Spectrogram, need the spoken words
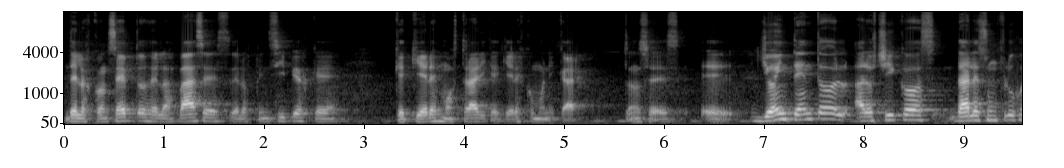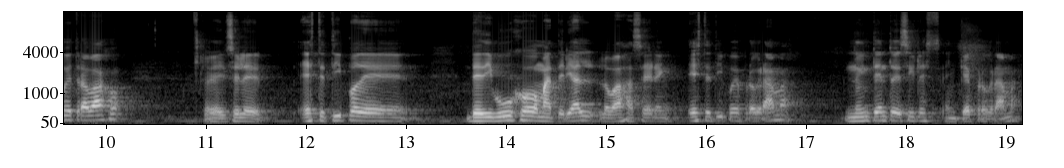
de los conceptos, de las bases, de los principios que, que quieres mostrar y que quieres comunicar. Entonces, eh, yo intento a los chicos darles un flujo de trabajo, este tipo de, de dibujo o material lo vas a hacer en este tipo de programa. No intento decirles en qué programa,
